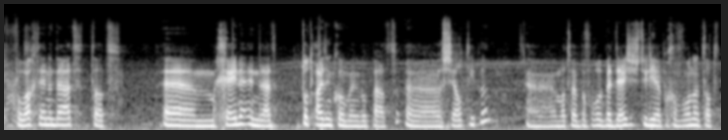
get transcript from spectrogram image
Ja. verwachten inderdaad dat ehm genen inderdaad tot uiting komen in een bepaald eh, celtype. Eh, wat we bijvoorbeeld bij deze studie hebben gevonden, dat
